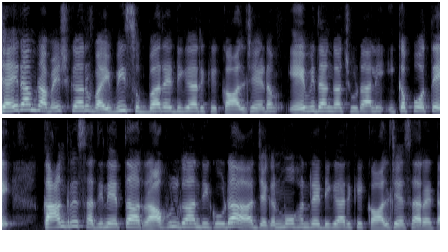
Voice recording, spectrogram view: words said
జైరాం రమేష్ గారు వైవి సుబ్బారెడ్డి గారికి కాల్ చేయడం ఏ విధంగా చూడాలి? ఇకపోతే కాంగ్రెస్ అధినేత రాహుల్ గాంధీ కూడా జగన్మోహన్ రెడ్డి గారికి కాల్ చేశారట.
